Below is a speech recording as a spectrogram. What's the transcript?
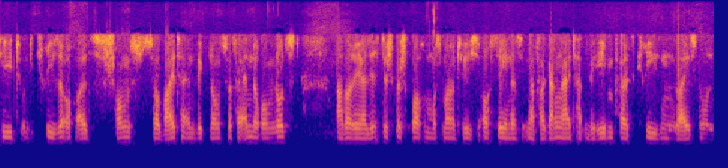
zieht und die Krise auch als Chance zur Weiterentwicklung, zur Veränderung nutzt. Aber realistisch gesprochen muss man natürlich auch sehen, dass in der Vergangenheit hatten wir ebenfalls Krisen, sei es nun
